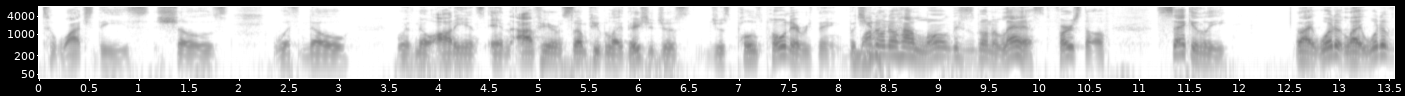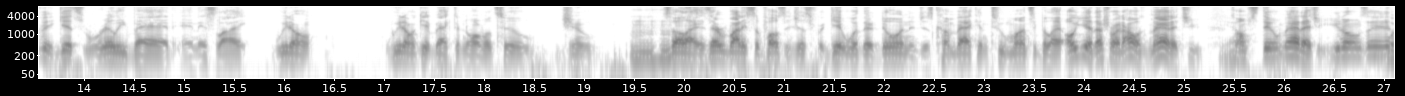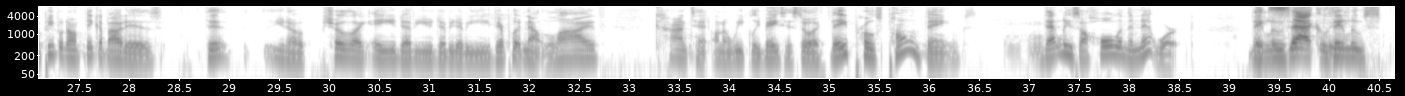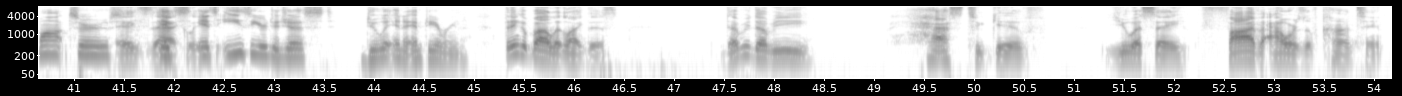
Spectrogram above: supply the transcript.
to watch these shows with no with no audience. And I've heard some people like they should just just postpone everything. But Why? you don't know how long this is going to last. First off, secondly, like what if, like what if it gets really bad and it's like we don't we don't get back to normal till June. Mm-hmm. So like, is everybody supposed to just forget what they're doing and just come back in two months and be like, "Oh yeah, that's right, I was mad at you, so I'm still mad at you." You know what I'm saying? What people don't think about is the you know shows like AEW, WWE, they're putting out live content on a weekly basis. So if they postpone things, that leaves a hole in the network. They Mm-hmm. Exactly. lose. They lose sponsors. Exactly. It's, it's easier to just do it in an empty arena. Think about it like this: WWE has to give USA five hours of content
